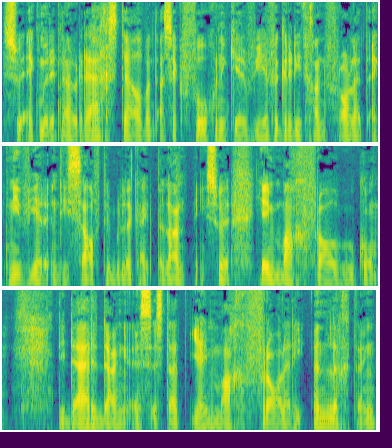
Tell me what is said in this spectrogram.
so ek moet dit nou regstel want as ek volgende keer weer vir krediet gaan vra dat ek nie weer in dieselfde moeilikheid beland nie. So jy mag vra hoekom. Die derde ding is is dat jy mag vra dat die inligting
